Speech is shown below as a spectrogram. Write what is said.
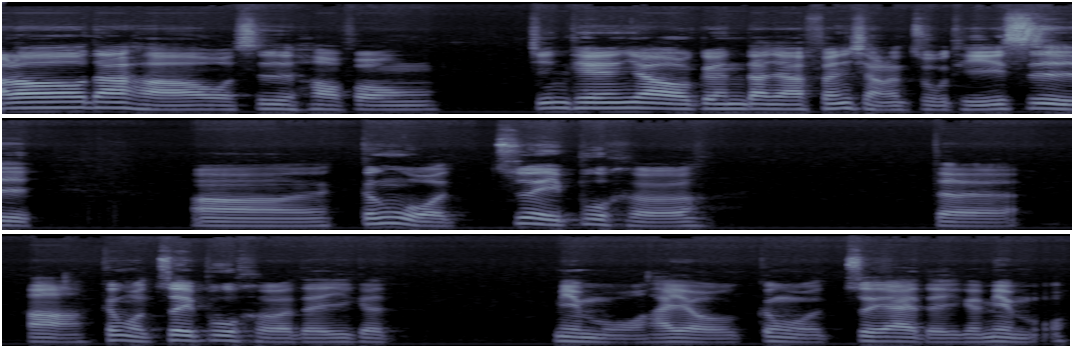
Hello，大家好，我是浩峰。今天要跟大家分享的主题是，呃，跟我最不合的啊，跟我最不合的一个面膜，还有跟我最爱的一个面膜，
